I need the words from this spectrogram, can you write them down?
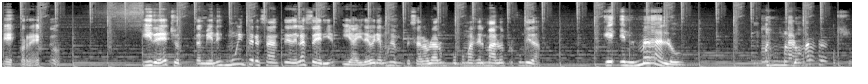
Es correcto. Y de hecho, también es muy interesante de la serie, y ahí deberíamos empezar a hablar un poco más del malo en profundidad, que el malo no es un malo maloso.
